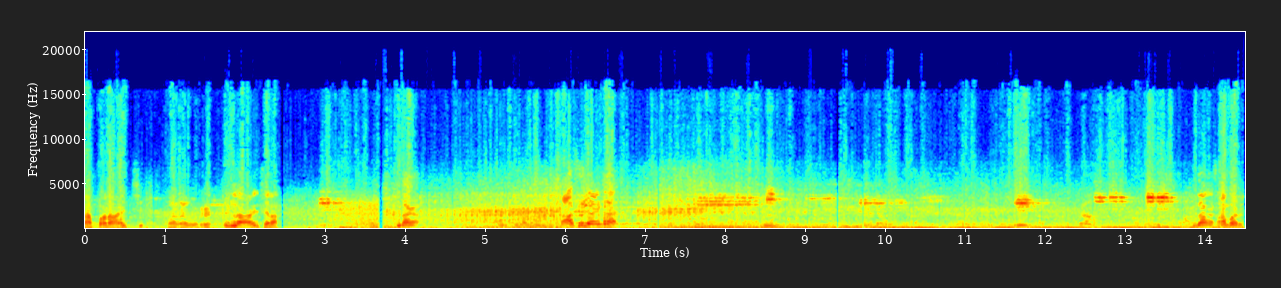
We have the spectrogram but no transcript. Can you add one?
சாப்பாடு ஆயிடுச்சு. இல்ல ஆயிடுச்சுடா. இந்தாங்க. காசு இல்ல என்கிட்ட. இந்தாங்க சாம்பார்.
